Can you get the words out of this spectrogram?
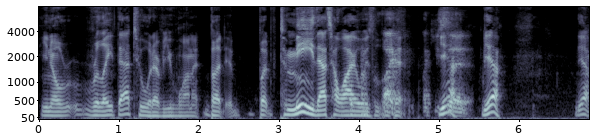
you know, r- relate that to whatever you want it. But but to me, that's how I always look at it. like you Yeah. said. Yeah. Yeah.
